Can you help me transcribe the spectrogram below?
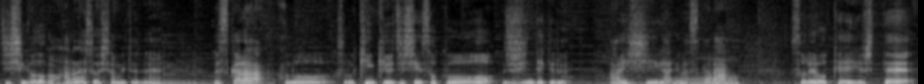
地震かどうかわからないですよ下向いてね、うんですからあのその緊急地震速報を受信できる IC がありますからそれを経由して、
